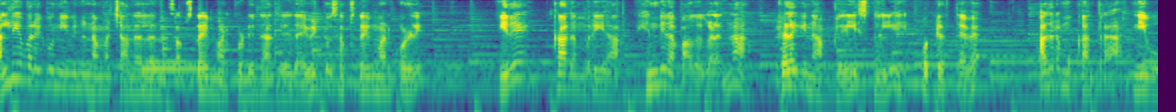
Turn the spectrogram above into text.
ಅಲ್ಲಿಯವರೆಗೂ ನೀವಿನ್ನು ನಮ್ಮ ಚಾನಲನ್ನು ಸಬ್ಸ್ಕ್ರೈಬ್ ಮಾಡಿಕೊಂಡಿದ್ದಾದರೆ ದಯವಿಟ್ಟು ಸಬ್ಸ್ಕ್ರೈಬ್ ಮಾಡಿಕೊಳ್ಳಿ. ಇದೇ ಕಾದಂಬರಿಯ ಹಿಂದಿನ ಭಾಗಗಳನ್ನು ಕೆಳಗಿನ ಪ್ಲೇಲಿಸ್ಟ್ನಲ್ಲಿ ಕೊಟ್ಟಿರ್ತೇವೆ. ಅದರ ಮುಖಾಂತರ ನೀವು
